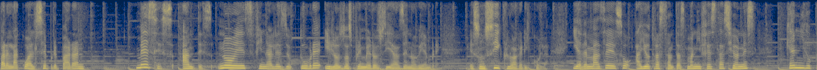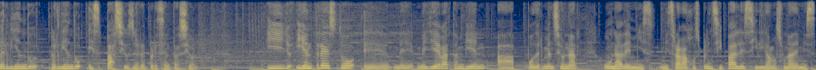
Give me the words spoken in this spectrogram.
para la cual se preparan meses antes. No es finales de octubre y los dos primeros días de noviembre. Es un ciclo agrícola. Y además de eso, hay otras tantas manifestaciones que han ido perdiendo, perdiendo espacios de representación. Y, entre esto eh, me, lleva también a poder mencionar una de mis, mis trabajos principales y digamos una de mis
